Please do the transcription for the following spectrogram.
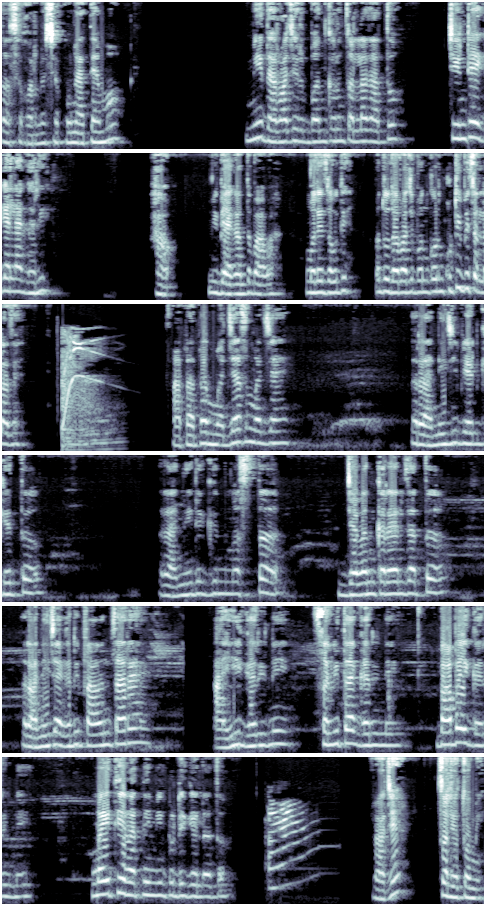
तसं करणं शकून आहे मग. मी दरवाजे बंद करून चालला जातो. चिंटे गेला घरी. हा मी बॅग आणतो बाबा मला जाऊ दे. तू दरवाजे बंद करून कुठे बी चालला जाय. आता तर मजाच मजा आहे. राणीची भेट घेतो. राणीला घेऊन मस्त जेवण करायला जातो. राणीच्या घरी पाहुणचार आहे. आई घरी नाही सविता घरी नाही बाबाही घरी नाही. माहिती राहत नाही मी कुठे गेलो तर. राजा चल येतो मी.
